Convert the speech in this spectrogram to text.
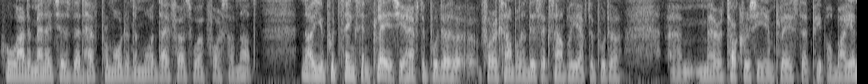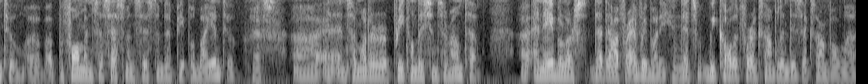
who are the managers that have promoted a more diverse workforce or not. Now you put things in place. You have to put a, for example, in this example, you have to put a um, meritocracy in place that people buy into, a, a, performance assessment system that people buy into, yes, uh, and, and, some other preconditions around that uh, enablers that are for everybody. Mm. That's we call it, for example, in this example, uh,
